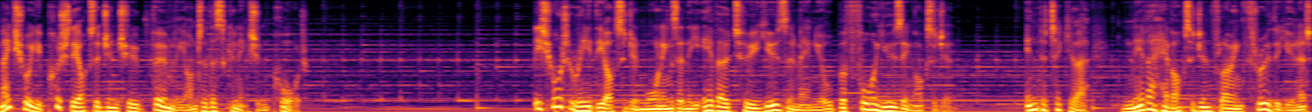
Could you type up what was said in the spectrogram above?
Make sure you push the oxygen tube firmly onto this connection port. Be sure to read the oxygen warnings in the Airvo 2 user manual before using oxygen. In particular, never have oxygen flowing through the unit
